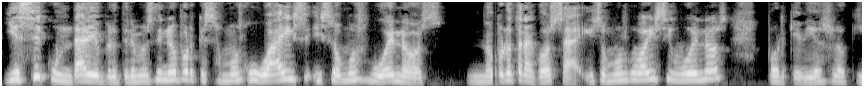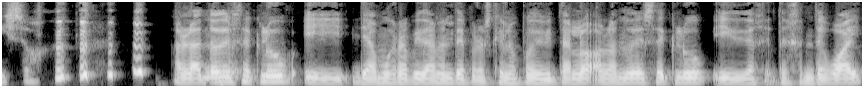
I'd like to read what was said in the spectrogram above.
y es secundario, pero tenemos dinero porque somos guays y somos buenos, no por otra cosa. Y somos guays y buenos porque Dios lo quiso. Hablando de ese club, y ya muy rápidamente, pero es que no puedo evitarlo, hablando de ese club y de, de, gente guay,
